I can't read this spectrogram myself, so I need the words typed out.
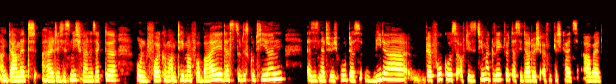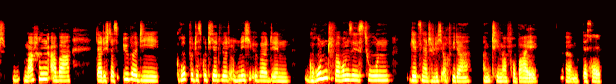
und damit halte ich es nicht für eine Sekte und vollkommen am Thema vorbei, das zu diskutieren. Es ist natürlich gut, dass wieder der Fokus auf dieses Thema gelegt wird, dass sie dadurch Öffentlichkeitsarbeit machen, aber dadurch, dass über die Gruppe diskutiert wird und nicht über den Grund, warum sie es tun, geht es natürlich auch wieder am Thema vorbei. Ähm, deshalb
